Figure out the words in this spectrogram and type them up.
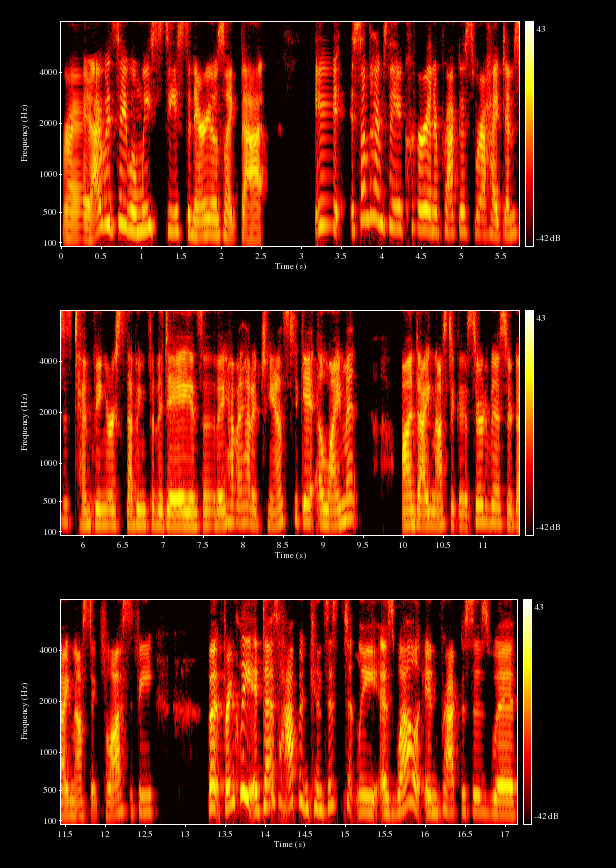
Right. I would say when we see scenarios like that, it sometimes they occur in a practice where a hygienist is temping or subbing for the day. And so they haven't had a chance to get alignment on diagnostic assertiveness or diagnostic philosophy. But frankly, it does happen consistently as well in practices with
